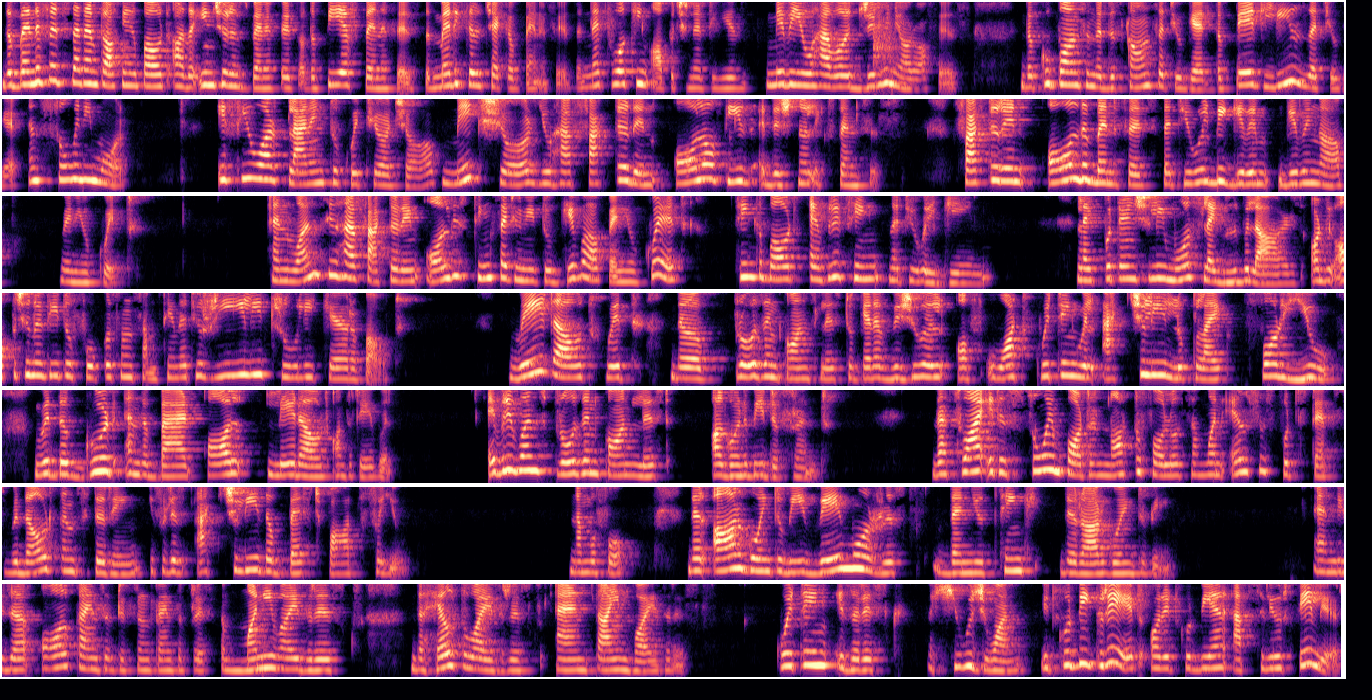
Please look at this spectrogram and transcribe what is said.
The benefits that I'm talking about are the insurance benefits or the PF benefits, the medical checkup benefit, the networking opportunities. Maybe you have a gym in your office the coupons and the discounts that you get, the paid leaves that you get, and so many more. If you are planning to quit your job, make sure you have factored in all of these additional expenses. Factor in all the benefits that you will be giving, giving up when you quit. And once you have factored in all these things that you need to give up when you quit, think about everything that you will gain like potentially more flexible hours or the opportunity to focus on something that you really truly care about. Wait out with the pros and cons list to get a visual of what quitting will actually look like for you, with the good and the bad all laid out on the table. Everyone's pros and cons list are going to be different. That's why it is so important not to follow someone else's footsteps without considering if it is actually the best path for you. Number four, there are going to be way more risks than you think there are going to be. And these are all kinds of different kinds of risks the money wise risks, the health wise risks, and time wise risks. Quitting is a risk a huge one. It could be great or it could be an absolute failure.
